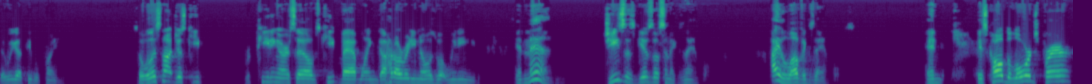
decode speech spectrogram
that we got people praying. So let's not just keep repeating ourselves, keep babbling. God already knows what we need. And then, Jesus gives us an example. I love examples. And it's called the Lord's Prayer.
